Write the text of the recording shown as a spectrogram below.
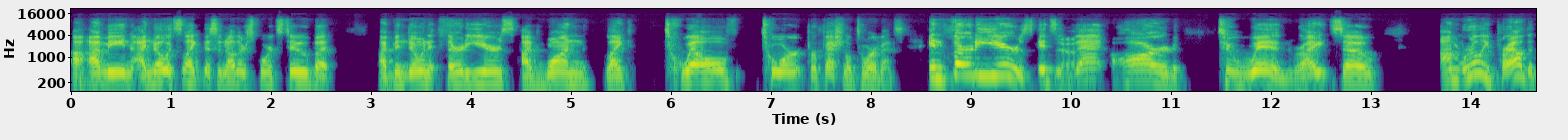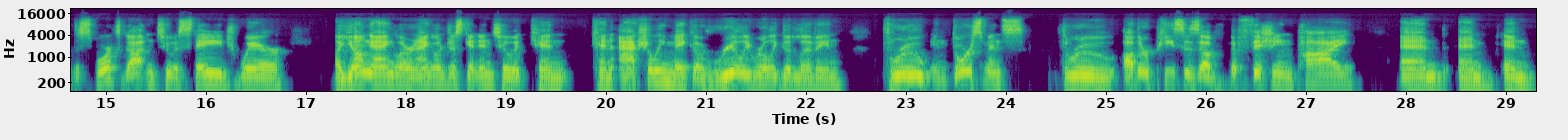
I mean, I know it's like this in other sports too, but I've been doing it 30 years. I've won like 12 tour professional tour events in 30 years. It's Yeah. that hard to win, right? So I'm really proud that the sport's gotten to a stage where a young angler, an angler just getting into it, can can actually make a really, really good living through endorsements, through other pieces of the fishing pie, and and and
